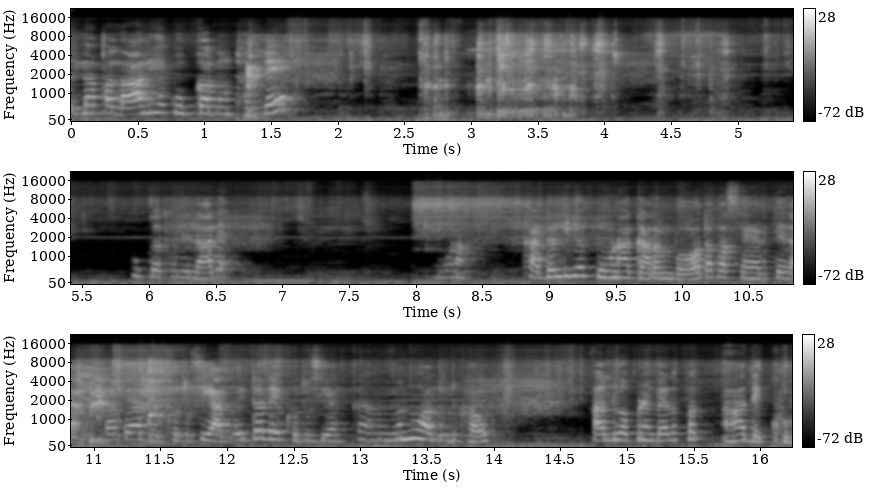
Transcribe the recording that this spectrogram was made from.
ਪਹਿਲਾਂ ਆਪਾਂ ਲਾ ਲਈਏ ਕੁੱਕਰ ਨੂੰ ਥੱਲੇ ਕੁੱਕਰ ਥੱਲੇ ਲਾ ਲਿਆ ਪੂਣਾ ਕੱਢ ਲਈਏ ਪੂਣਾ ਗਰਮ ਬਹੁਤ ਆਪਾਂ ਸਾਈਡ ਤੇ ਰੱਖਤਾ ਤੇ ਆ ਦੇਖੋ ਤੁਸੀਂ ਆਲੂ ਇੱਧਰ ਦੇਖੋ ਤੁਸੀਂ ਆ ਮੈਨੂੰ ਆਲੂ ਦਿਖਾਓ ਆਲੂ ਆਪਣੇ ਬਿਲਕੁਲ ਆਹ ਦੇਖੋ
